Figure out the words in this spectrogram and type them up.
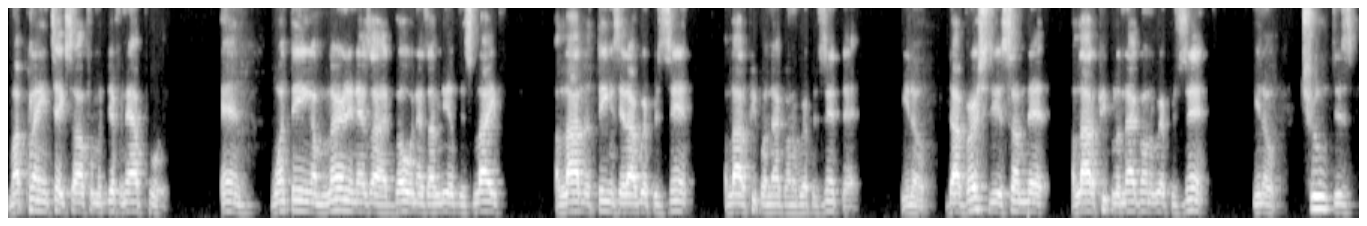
my plane takes off from a different airport, and one thing I'm learning as I go and as I live this life, a lot of the things that I represent, a lot of people are not going to represent that. You know, diversity is something that a lot of people are not going to represent. You know, truth is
